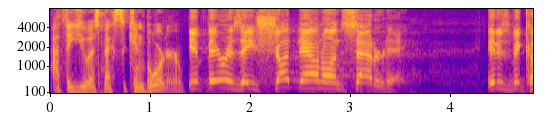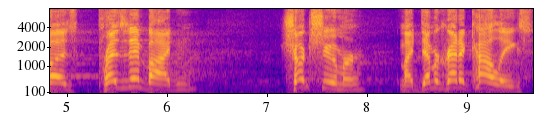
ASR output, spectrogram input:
at the U.S. Mexican border. If there is a shutdown on Saturday, it is because President Biden, Chuck Schumer, my Democratic colleagues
